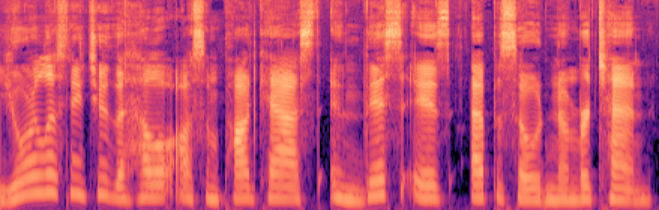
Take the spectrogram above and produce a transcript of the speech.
You're listening to the Hello Awesome podcast, and this is episode number 10.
